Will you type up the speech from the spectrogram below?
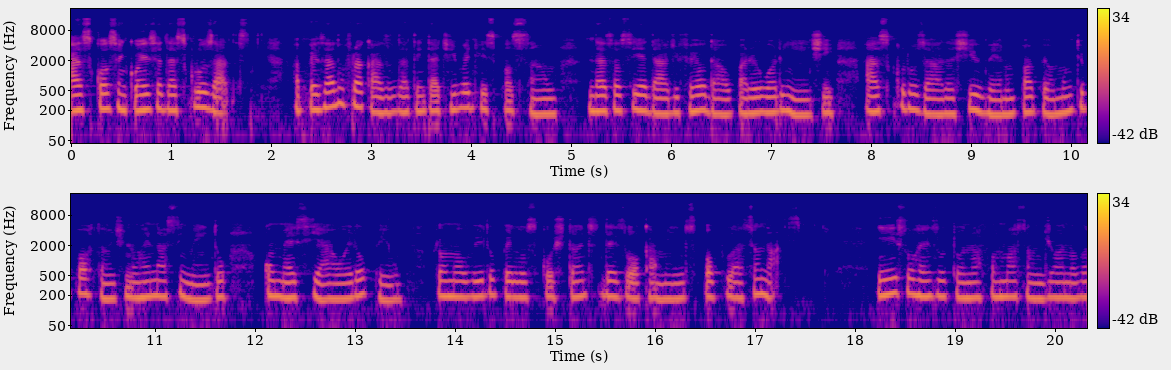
As consequências das cruzadas. Apesar do fracasso da tentativa de expansão da sociedade feudal para o Oriente, as cruzadas tiveram um papel muito importante no renascimento comercial europeu, promovido pelos constantes deslocamentos populacionais. Isso resultou na formação de uma nova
